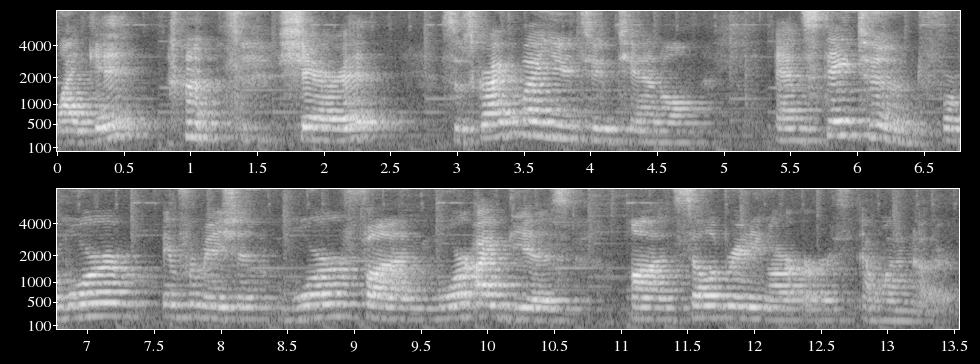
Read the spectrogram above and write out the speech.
like it, share it, subscribe to my YouTube channel, and stay tuned for more information, more fun, more ideas on celebrating our Earth and one another.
